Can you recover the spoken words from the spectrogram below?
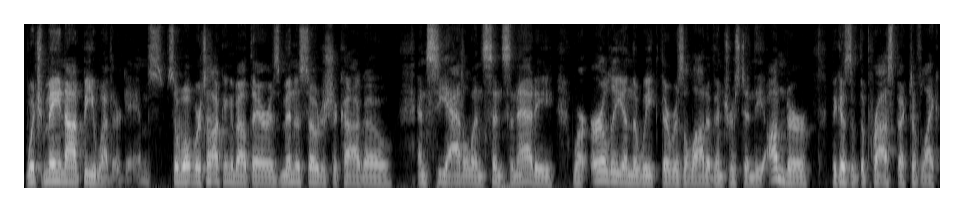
which may not be weather games. So what we're talking about there is Minnesota, Chicago, and Seattle and Cincinnati, where early in the week there was a lot of interest in the under because of the prospect of like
